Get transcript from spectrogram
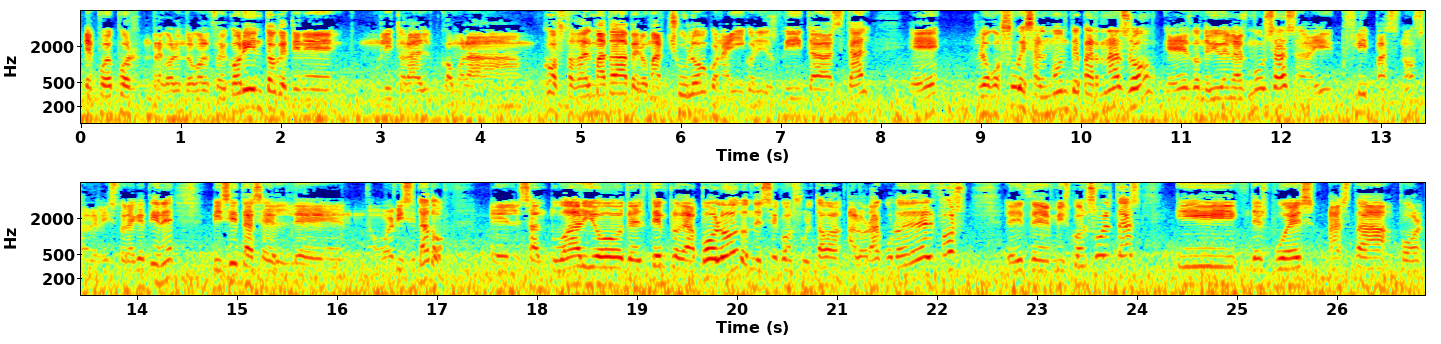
después, por recorriendo el Golfo de Corinto, que tiene un litoral como la costa del Mata, pero más chulo, con ahí, con islitas y tal. Eh, Luego subes al monte Parnaso, que es donde viven las musas, ahí flipas, ¿no? O sea, de la historia que tiene. Visitas el o he visitado el santuario del templo de Apolo, donde se consultaba al oráculo de Delfos, le hice mis consultas y después hasta por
